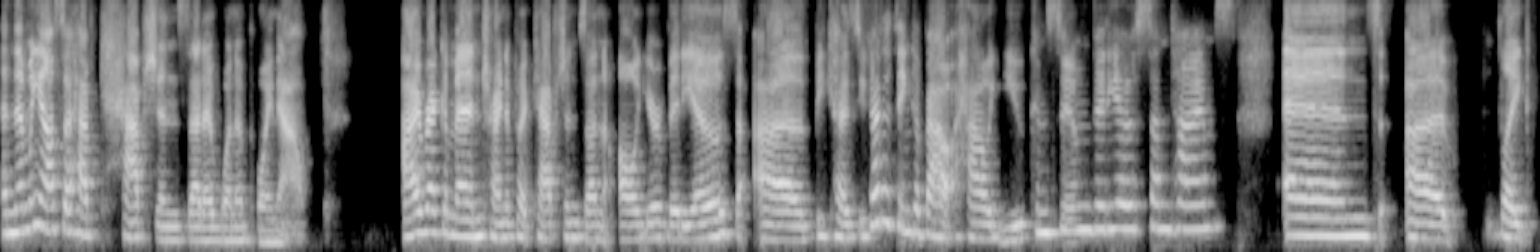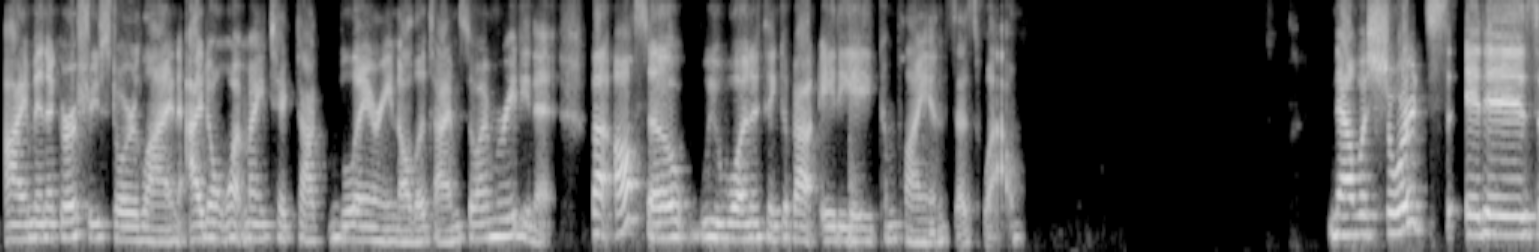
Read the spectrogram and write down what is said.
And then we also have captions that I want to point out. I recommend trying to put captions on all your videos uh, because you got to think about how you consume videos sometimes. And uh, like I'm in a grocery store line, I don't want my TikTok blaring all the time. So I'm reading it. But also, we want to think about ADA compliance as well. Now with shorts, it is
